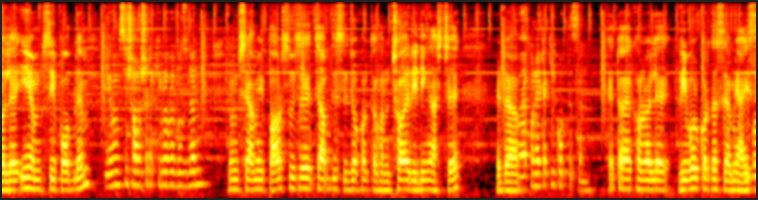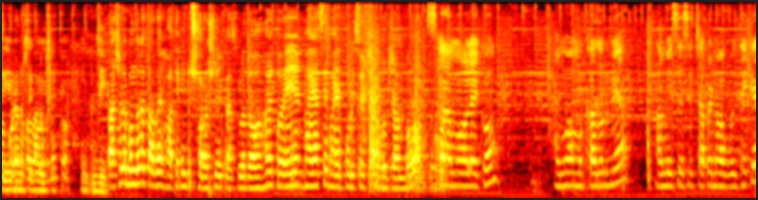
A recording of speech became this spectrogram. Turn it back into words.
হলে E ইএমসি প্রবলেম এমএমসি সমস্যাটা কীভাবে বুঝলেন? ইএমসি আমি পাওয়ার সুইচে চাপ দিছি যখন তখন ছয় রিডিং আসছে। এটা এখন এটা কি করতেছেন? এটা এখন হলে রিভল করতেছে আমি আইসি করে ইএমসি বলছি। তো? জি। তো আসলে বন্ধুরা তাদের হাতে কিন্তু সরাসরি কাজগুলো দেওয়া হয়। তো এই এক ভাই আছে ভাইয়ের পরিচয়টা আরও জানব। আসসালামু আলাইকুম। আমি মোহাম্মদ কাজল মিয়া। আমি এসেছি চাপে নবাবগঞ্জ থেকে।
